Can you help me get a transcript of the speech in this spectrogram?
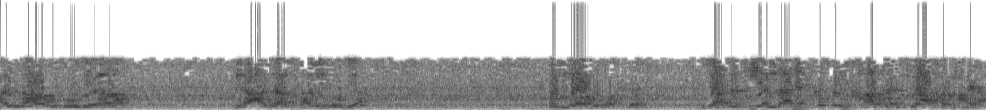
عذاب ہو گیا۔ میرا عذاب ثابت ہو گیا۔ اللہ اکبر۔ یاد رکھیے، اللہ نے قسم کھا کر کیا فرمایا۔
